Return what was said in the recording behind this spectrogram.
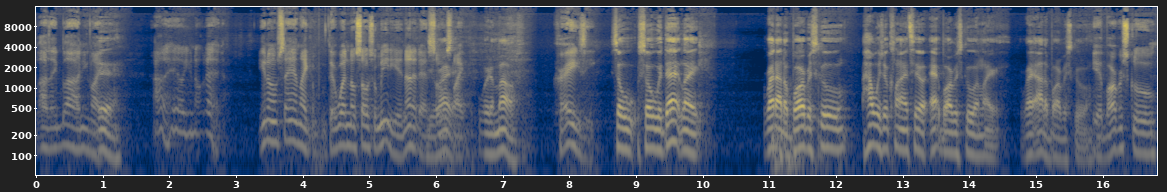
blah blah blah," and you like, Yeah, "How the hell you know that?" You know what I'm saying? Like there wasn't no social media, none of that. so right. it's like word of mouth. crazy. So so with that, like right out of barber school, how was your clientele at barber school and like right out of barber school? Yeah, barber school.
